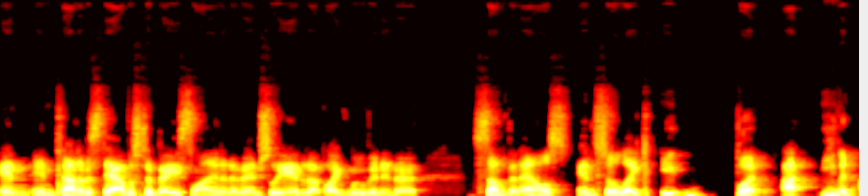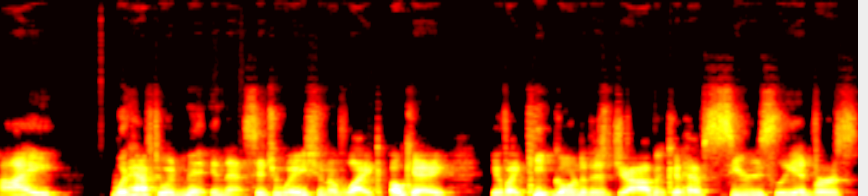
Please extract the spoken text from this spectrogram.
and and kind of established a baseline, and eventually ended up like moving into something else. And so like it, but I, even I would have to admit in that situation of like, okay, if I keep going to this job, it could have seriously adverse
